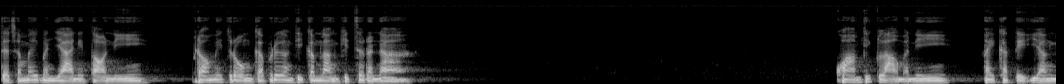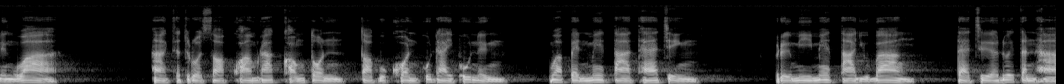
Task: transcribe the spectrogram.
แต่จะไม่บรรยายในตอนนี้ เพราะไม่ตรงกับเรื่องที่กำลังพิจารณา ความที่กล่าวมานี้ให้คติอย่างหนึ่งว่า หากจะตรวจสอบความรักของตนต่อบุคคลผู้ใดผู้หนึ่ง ว่าเป็นเมตตาแท้จริง หรือมีเมตตาอยู่บ้าง แต่เจือด้วยตัณหา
